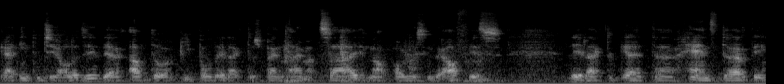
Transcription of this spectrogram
get into geology. They're outdoor people. They like to spend time outside, not always in the office. They like to get uh, hands dirty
